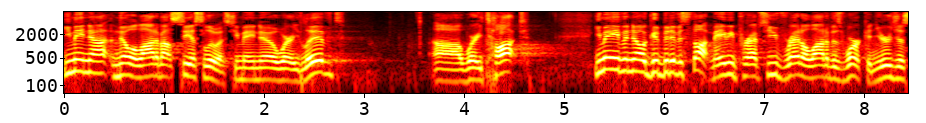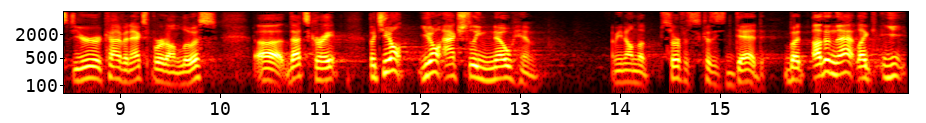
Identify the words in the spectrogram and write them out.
You may not know a lot about C.S. Lewis. You may know where he lived, uh, where he taught. You may even know a good bit of his thought. Maybe perhaps you've read a lot of his work and you're just you're kind of an expert on Lewis. Uh, that's great, but you don't you don't actually know him. I mean, on the surface, because he's dead. But other than that, like you,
